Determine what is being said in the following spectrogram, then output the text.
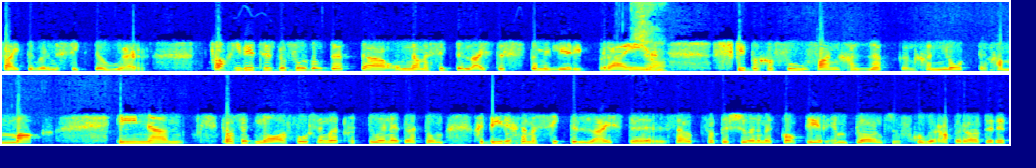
feite oor musiek te hoor. Ag, jy weet soos byvoorbeeld dat uh, om na musiek te luister stimuleer die brein ja. en skep 'n gevoel van geluk en genot en gemak. En ehm um, daar's ook navorsing wat getoon het dat om gedurig na musiek te luister, sou vir persone met cochlear implants of gehoorapparate dit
